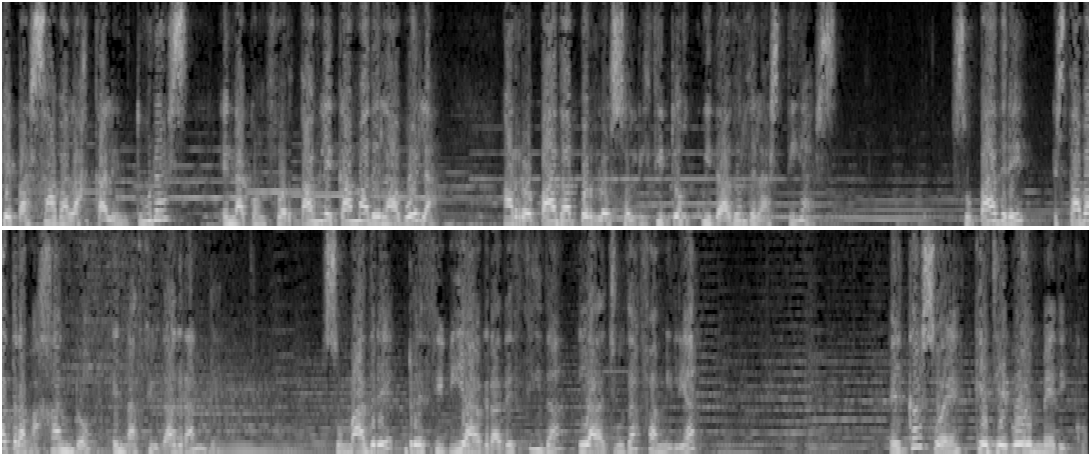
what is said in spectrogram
que pasaba las calenturas en la confortable cama de la abuela, arropada por los solícitos cuidados de las tías. Su padre estaba trabajando en la ciudad grande. Su madre recibía agradecida la ayuda familiar. El caso es que llegó el médico.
